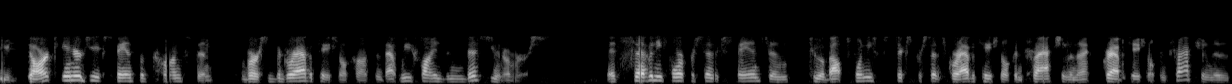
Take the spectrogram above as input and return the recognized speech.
the dark energy expansive constant versus the gravitational constant that we find in this universe? It's 74% expansion to about 26% gravitational contraction, and that gravitational contraction is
